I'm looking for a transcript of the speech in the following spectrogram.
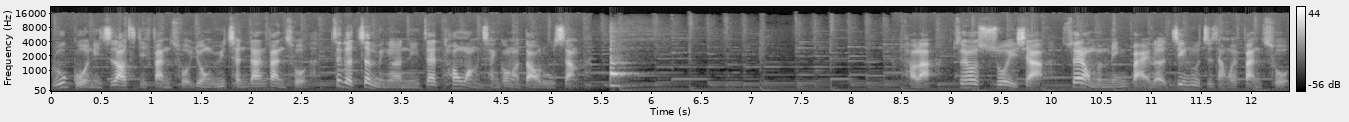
如果你知道自己犯错，勇于承担犯错，这个证明了你在通往成功的道路上。好啦，最后说一下。虽然我们明白了进入职场会犯错，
